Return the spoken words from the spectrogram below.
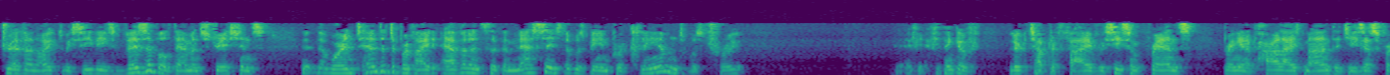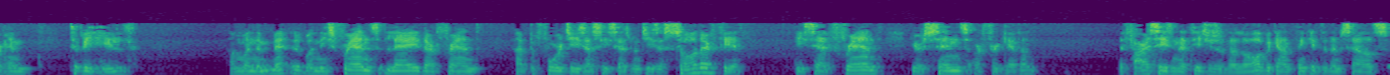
driven out, we see these visible demonstrations that were intended to provide evidence that the message that was being proclaimed was true. If you, think of Luke chapter 5, we see some friends bringing a paralyzed man to Jesus for him to be healed. And when, the, when these friends lay their friend uh, before Jesus, he says, when Jesus saw their faith, he said, Friend, your sins are forgiven. The Pharisees and the teachers of the law began thinking to themselves,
